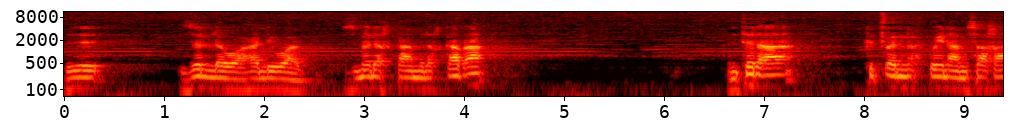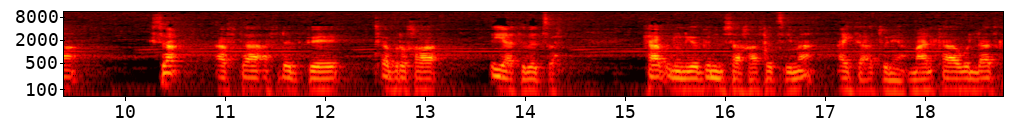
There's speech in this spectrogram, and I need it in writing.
ብዘለዋ ሃልዋ ዝመለኽካ ምለኽካ ብኣ እንተ ክትፀንሕ ኮይና ምሳኻ ክሳዕ ኣፍታ ኣፍደገ ቀብርኻ እያ ትበፅሕ ካብ ንዮ ግን ምሳኻ ፈፂማ ኣይትኣቱን እያ ማልካ ውላድካ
